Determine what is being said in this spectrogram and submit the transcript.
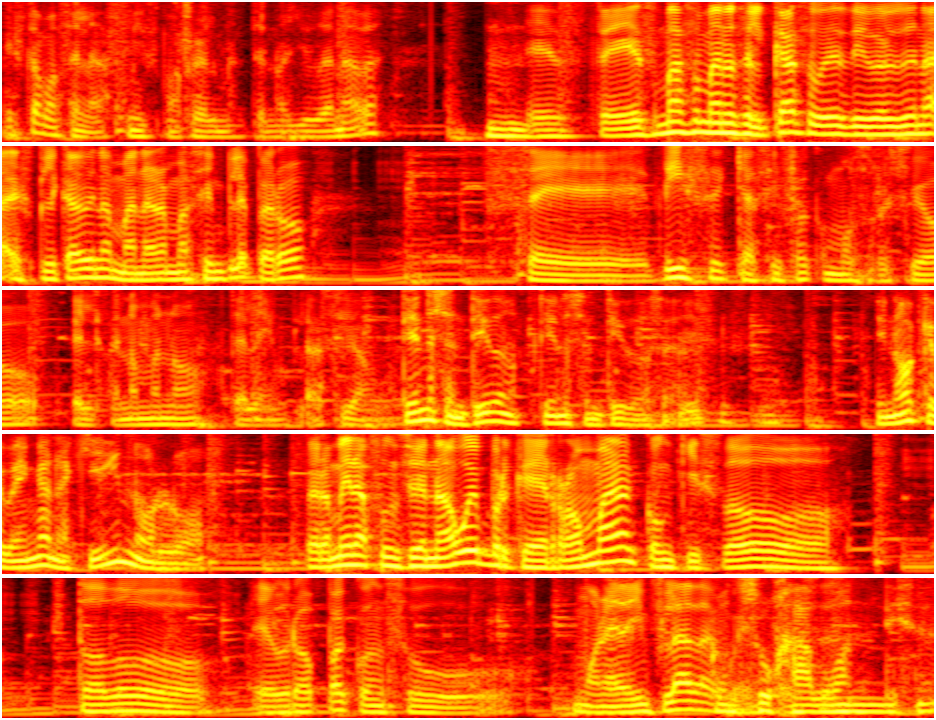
estamos en las mismas, realmente no ayuda nada. Este es más o menos el caso, es, digo, es una, explicado de una manera más simple, pero se dice que así fue como surgió el fenómeno de la inflación. Tiene sentido, tiene sentido, o sea. Y no, que vengan aquí, no lo. Pero mira, funcionó, güey, porque Roma conquistó todo Europa con su moneda inflada. Con su jabón, dicen.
